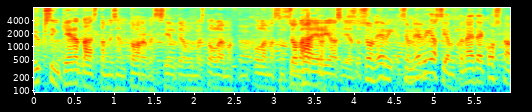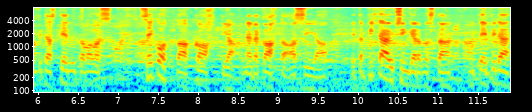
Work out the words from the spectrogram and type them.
Yksinkertaistamisen tarve silti on mun mielestä olemassa, mutta se on vähän eri asia. Se on eri, se on eri asia, mutta näitä ei koskaan pitäisi tietyllä tavalla sekoittaa kahtia näitä kahta asiaa. Että pitää yksinkertaistaa, mutta ei pidä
